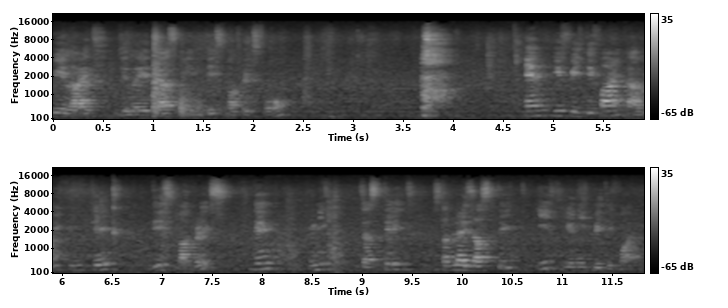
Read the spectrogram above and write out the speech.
we write generators in this matrix form. And if we define, uh, if we take this matrix, then the state, stabilizer state is uniquely defined.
